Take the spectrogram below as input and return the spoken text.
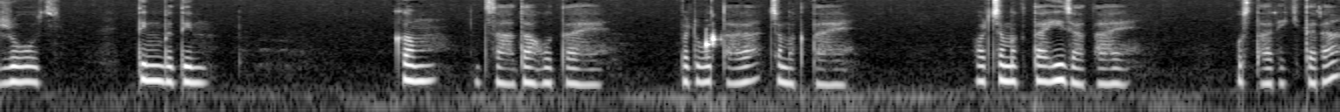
रोज़ दिन ब दिन कम ज़्यादा होता है बट वो तारा चमकता है और चमकता ही जाता है उस तारे की तरह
